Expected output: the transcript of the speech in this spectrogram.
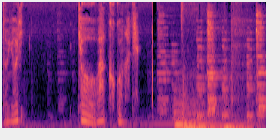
トより今日はここまで。thank you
